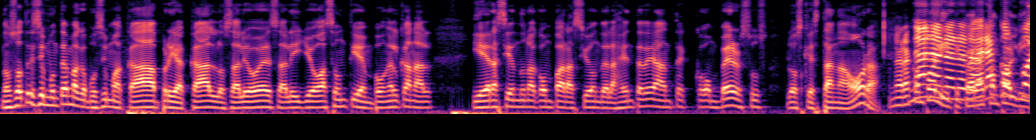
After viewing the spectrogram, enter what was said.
nosotros hicimos un tema que pusimos a Capri, a Carlos, salió él, salí yo hace un tiempo en el canal y era haciendo una comparación de la gente de antes con versus los que están ahora. No era con no, no, políticos, no, no, era, era con políticos.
